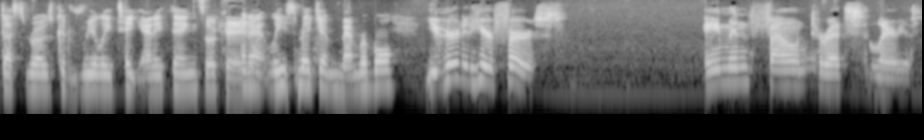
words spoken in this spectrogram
Dustin Rhodes could really take anything It's okay. and at least make it memorable. You heard it here first. Eamon found Tourette's hilarious.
